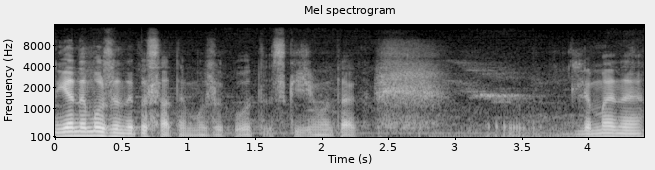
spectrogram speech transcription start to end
Я не можу не писати музику, от, скажімо так. Для мене,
